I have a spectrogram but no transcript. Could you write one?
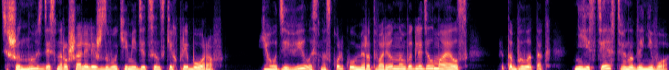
Тишину здесь нарушали лишь звуки медицинских приборов. Я удивилась, насколько умиротворенным выглядел Майлз. Это было так неестественно для него.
